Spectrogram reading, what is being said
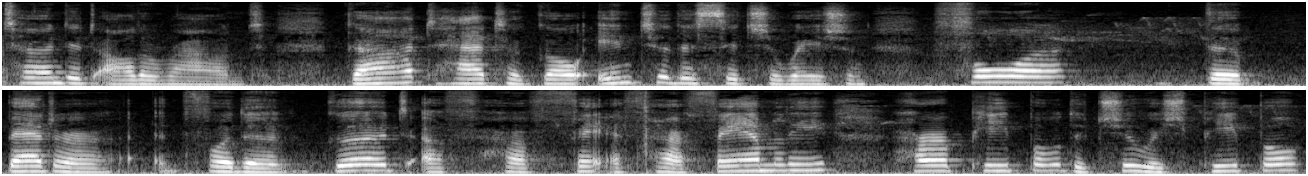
turned it all around. God had to go into the situation for the better for the good of her fa- of her family, her people, the Jewish people,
